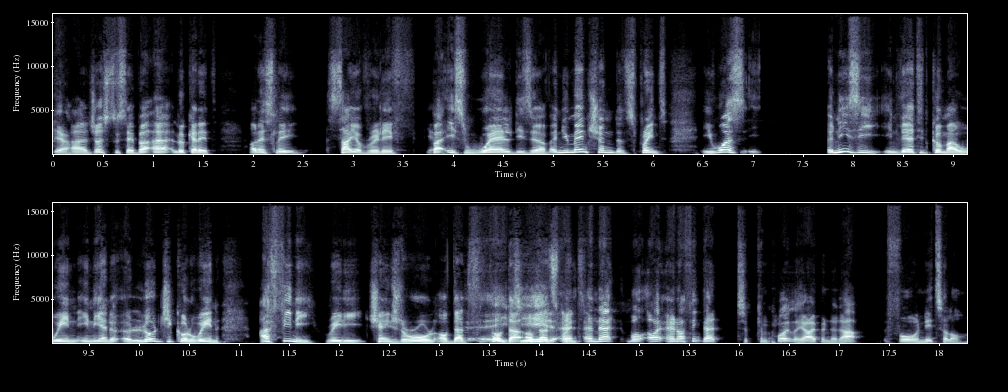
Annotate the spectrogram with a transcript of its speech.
Yeah. Uh, just to say, but uh, look at it. Honestly, sigh of relief. Yeah. But it's well deserved. And you mentioned the sprint. It was an easy inverted comma win in the end, a logical win. Affini really changed the rule of that of that, of that and, sprint. and that well, I, and I think that completely opened it up for Nizzolo.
